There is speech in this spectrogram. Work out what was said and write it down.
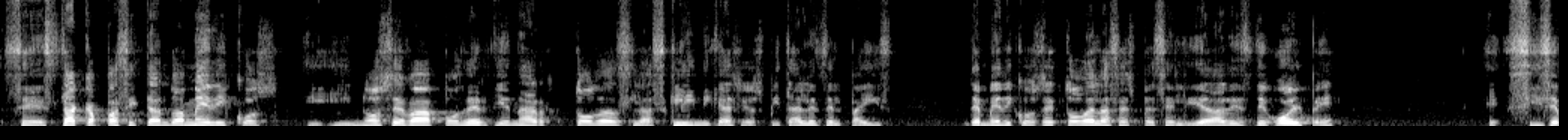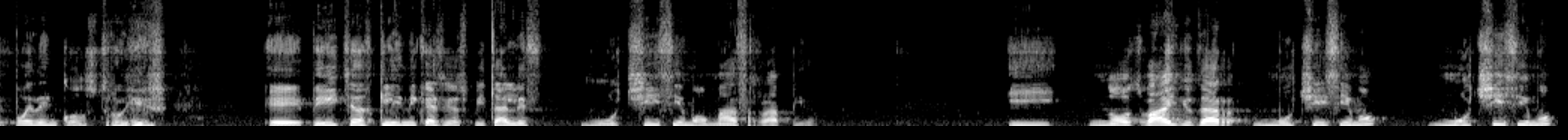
se está capacitando a médicos y, no se va a poder llenar todas las clínicas y hospitales del país de médicos de todas las especialidades de golpe, eh, sí se pueden construir eh, dichas clínicas y hospitales muchísimo más rápido. Y nos va a ayudar muchísimo, muchísimo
